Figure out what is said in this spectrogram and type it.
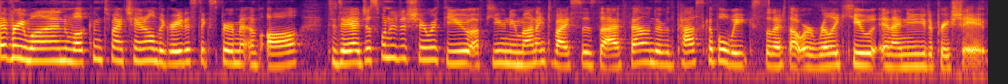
everyone, welcome to my channel, The Greatest Experiment of All. Today I just wanted to share with you a few mnemonic devices that I found over the past couple weeks that I thought were really cute and I knew you'd appreciate.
